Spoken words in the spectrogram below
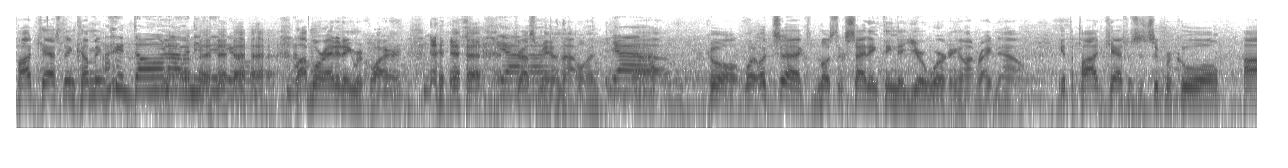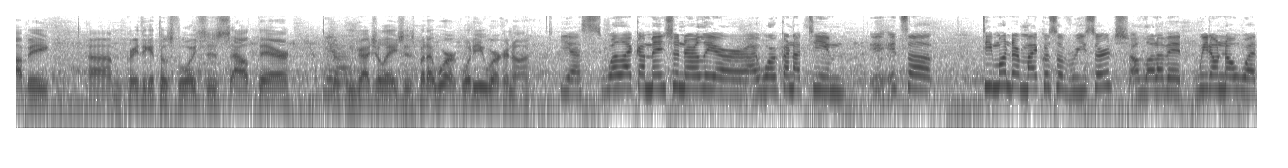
podcasting coming? I don't no? have any video. no. A lot more editing required. yeah. Trust me on that one. Yeah. Um, cool. What, what's the uh, most exciting thing that you're working on right now? You get the podcast, which is super cool, hobby. Um, great to get those voices out there. Yeah. So congratulations, but at work, what are you working on? Yes, well like I mentioned earlier, I work on a team. It's a team under Microsoft Research. A lot of it, we don't know what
